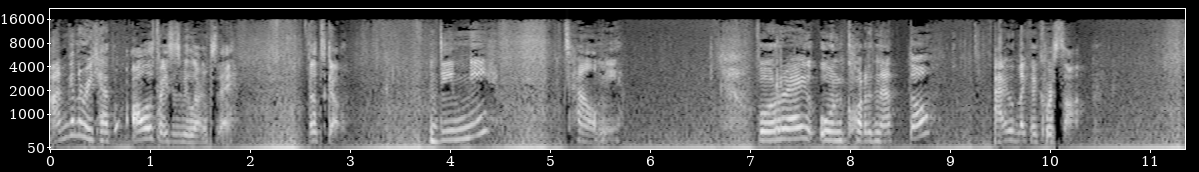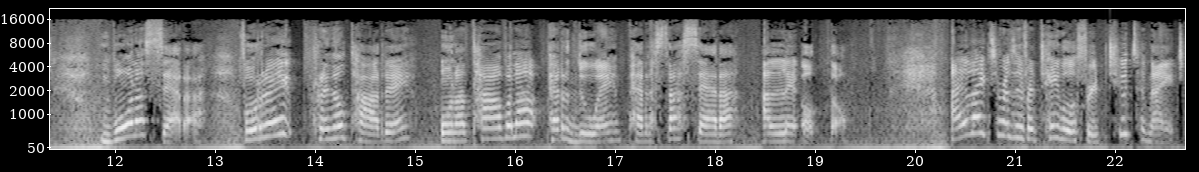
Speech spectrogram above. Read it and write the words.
I'm going to recap all the phrases we learned today. Let's go. Dimmi, tell me. Vorrei un cornetto. I would like a croissant. Buonasera. Vorrei prenotare una tavola per due per stasera alle 8. I'd like to reserve a table for two tonight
